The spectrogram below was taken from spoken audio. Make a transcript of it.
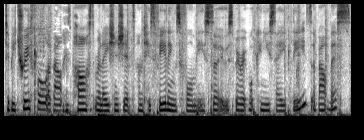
to be truthful about his past relationships and his feelings for me? So, Spirit, what can you say, please, about this?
